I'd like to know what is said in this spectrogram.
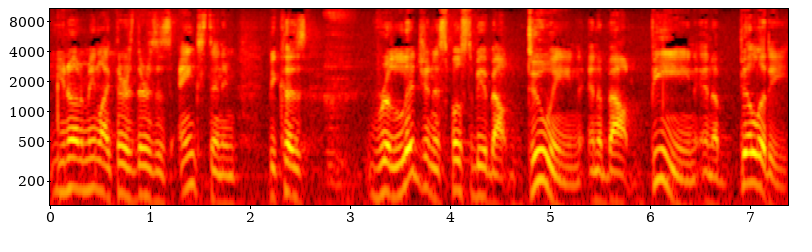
you know what i mean like there's there's this angst in him because religion is supposed to be about doing and about being and ability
